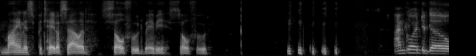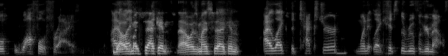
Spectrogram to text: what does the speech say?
mine is potato salad. Soul food, baby. Soul food. I'm going to go waffle fry. I That was like- my second. That was my second. I like the texture when it like hits the roof of your mouth.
